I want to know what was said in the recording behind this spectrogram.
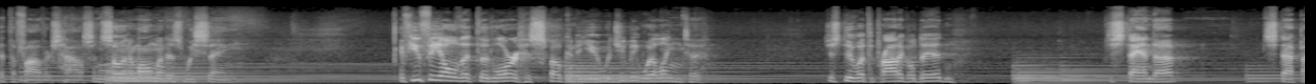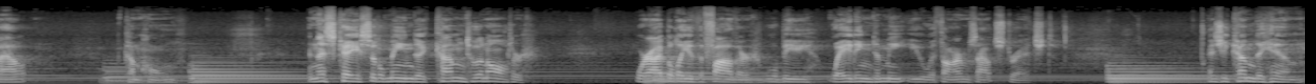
at the Father's house. And so, in a moment, as we sing, if you feel that the Lord has spoken to you, would you be willing to just do what the prodigal did? Just stand up, step out, come home. In this case, it'll mean to come to an altar where I believe the Father will be waiting to meet you with arms outstretched. As you come to Him,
